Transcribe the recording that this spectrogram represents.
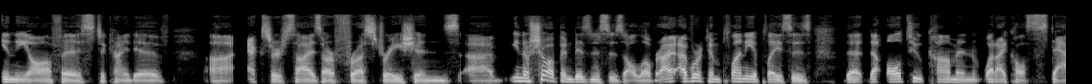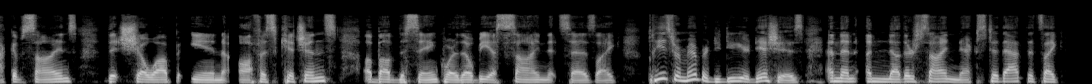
in the office to kind of, uh, exercise our frustrations, uh, you know, show up in businesses all over. I, have worked in plenty of places that the all too common, what I call stack of signs that show up in office kitchens above the sink where there'll be a sign that says like, please remember to do your dishes. And then another sign next to that that's like,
